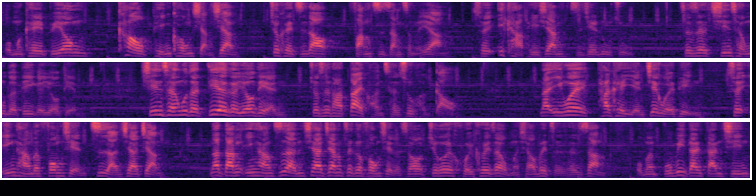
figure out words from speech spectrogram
我们可以不用靠凭空想象就可以知道房子长怎么样。所以一卡皮箱直接入住，这是新城屋的第一个优点。新城屋的第二个优点就是它贷款成数很高。那因为它可以眼见为凭，所以银行的风险自然下降。那当银行自然下降这个风险的时候，就会回馈在我们消费者身上。我们不必担担心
